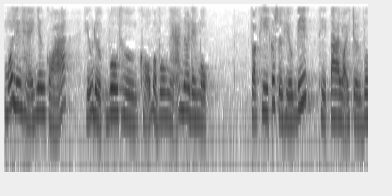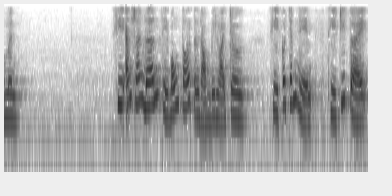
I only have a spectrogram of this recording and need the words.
mối liên hệ nhân quả, hiểu được vô thường, khổ và vô ngã nơi đề mục. Và khi có sự hiểu biết thì ta loại trừ vô minh. Khi ánh sáng đến thì bóng tối tự động bị loại trừ. Khi có chánh niệm thì trí tuệ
